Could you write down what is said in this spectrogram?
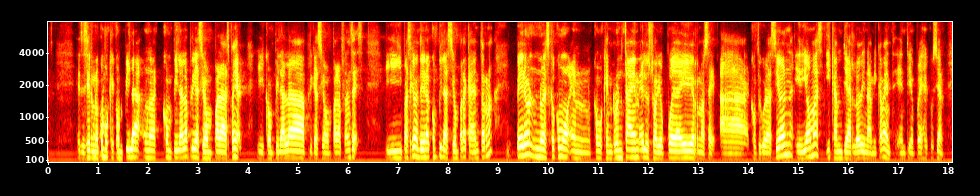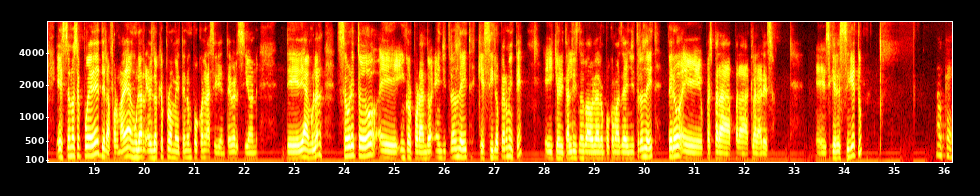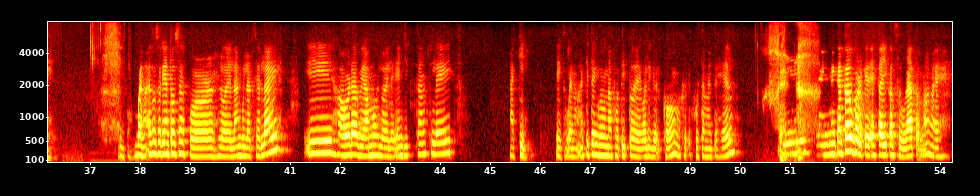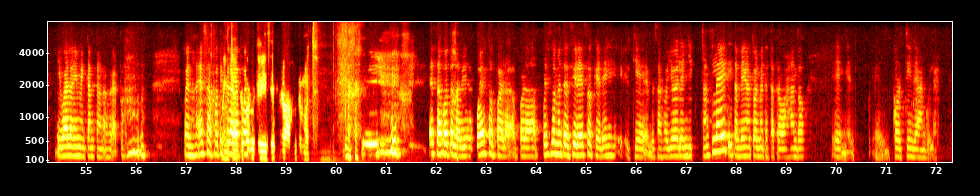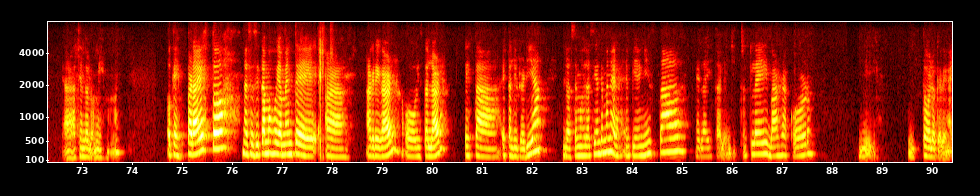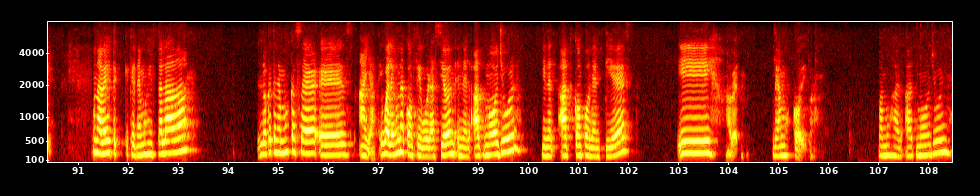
Es decir, uno como que compila, una, compila la aplicación para español y compila la aplicación para francés. Y básicamente hay una compilación para cada entorno, pero no es como, en, como que en runtime el usuario pueda ir, no sé, a configuración, idiomas y cambiarlo dinámicamente en tiempo de ejecución. Esto no se puede de la forma de Angular, es lo que prometen un poco en la siguiente versión de, Angular, sobre todo eh, incorporando ng Translate, que sí lo permite y que ahorita Liz nos va a hablar un poco más de ng Translate, pero eh, pues para, para, aclarar eso. Eh, si quieres, sigue tú. Ok. Bueno, eso sería entonces por lo del Angular CLI. Y ahora veamos lo del ng Translate aquí. Listo. Bueno, aquí tengo una fotito de Oliver Cohn, justamente es él. Y me, encantó porque está ahí con su gato, ¿no? igual a mí me encantan los gatos. Bueno, esa fotito la había puesto. Por lo que dice trabajo remoto. Sí. Esa foto la había puesto para, precisamente decir eso, que él es el que desarrolló el NG Translate y también actualmente está trabajando en el, core team de Angular, haciendo lo mismo. ¿no? Ok, para esto necesitamos obviamente agregar o instalar esta, esta librería y lo hacemos de la siguiente manera. npm install, ahí está el ng translate, barra core y, todo lo que ven ahí. Una vez que tenemos instalada, lo que tenemos que hacer es, ah ya, igual es una configuración en el add module y en el add component test. Y, a ver, veamos código. Vamos al add module.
